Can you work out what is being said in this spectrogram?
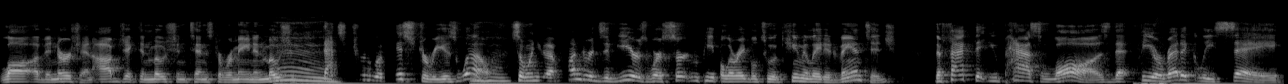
law of inertia. An object in motion tends to remain in motion. Mm. That's true of history as well. Mm-hmm. So when you have hundreds of years where certain people are able to accumulate advantage, the fact that you pass laws that theoretically say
